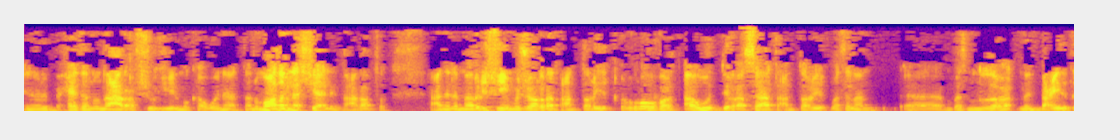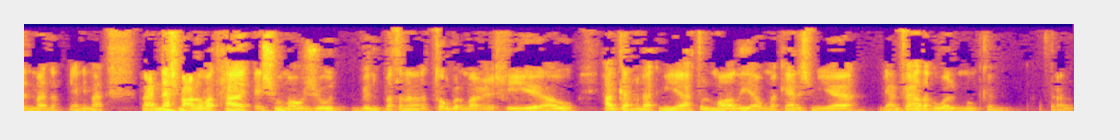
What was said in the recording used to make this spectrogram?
بحيث إنه نعرف شو هي المكونات. لأنه معظم الأشياء اللي نعرفها عن المريخي مجرد عن طريق الروفر أو الدراسات عن طريق مثلا آه، بس من بعيدة المدى. يعني ما ما عندناش معلومات شو موجود مثلا التربة المريخية أو هل كان هناك مياه في الماضي أو ما كانش مياه. يعني فهذا هو الممكن فعلا.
